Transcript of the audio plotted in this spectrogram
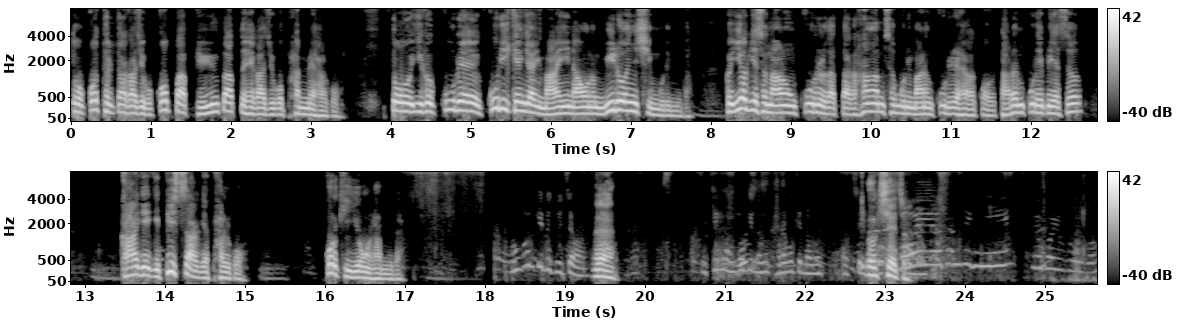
또 꽃을 따가지고 꽃밥 비빔밥도 해가지고 판매하고 또 이거 꿀에 꿀이 굉장히 많이 나오는 밀원 식물입니다. 그 여기서 나오는 꿀을 갖다가 항암 성분이 많은 꿀이라 해갖고 다른 꿀에 비해서 가격이 비싸게 팔고 그렇게 이용을 합니다. 엉겅기도 그죠? 예, 지금 엉겅기 너무 갈아먹기 너무 억세. 억세죠. 뭐예요 선생님? 이거 이거 이거.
